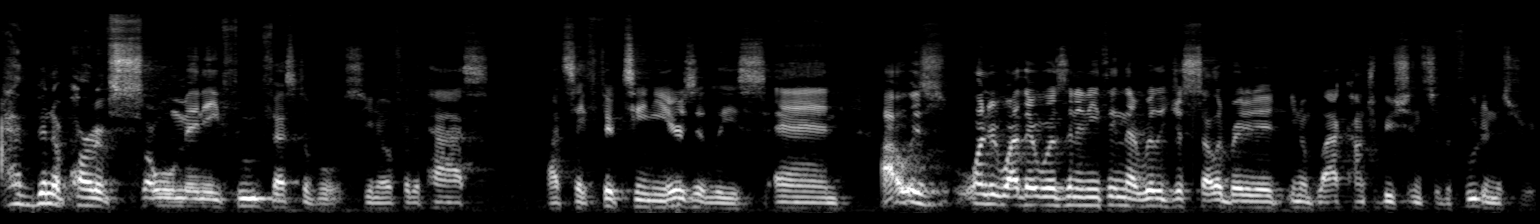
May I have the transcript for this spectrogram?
I've been a part of so many food festivals, you know, for the past, I'd say 15 years at least. And I always wondered why there wasn't anything that really just celebrated, you know, Black contributions to the food industry.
